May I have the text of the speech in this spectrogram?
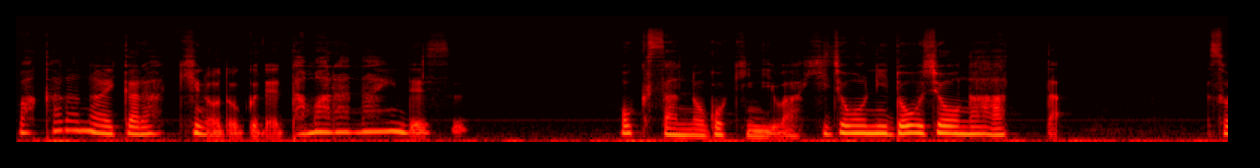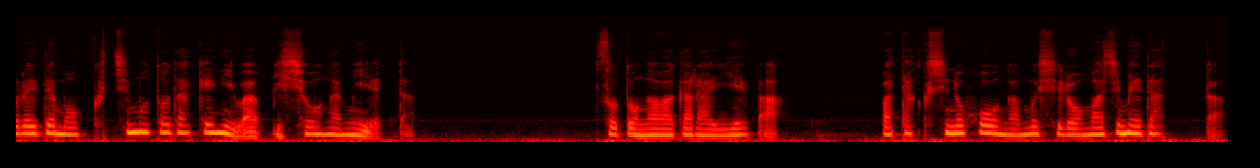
わからないから気の毒でたまらないんです。奥さんの語気には非常に同情があった。それでも口元だけには微笑が見えた。外側から言えば私の方がむしろ真面目だった。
